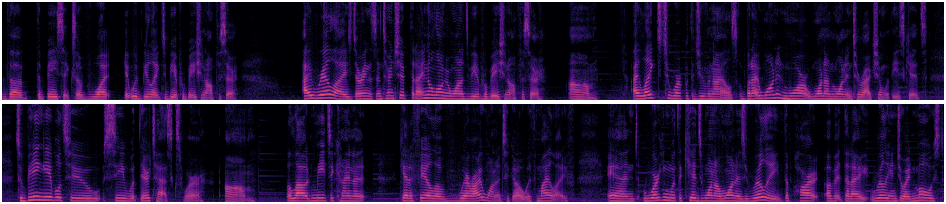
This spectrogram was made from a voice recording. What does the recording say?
the, the basics of what it would be like to be a probation officer. I realized during this internship that I no longer wanted to be a probation officer. Um, I liked to work with the juveniles, but I wanted more one-on-one -on -one interaction with these kids. So being able to see what their tasks were um, allowed me to kind of get a feel of where I wanted to go with my life. And working with the kids one-on-one -on -one is really the part of it that I really enjoyed most,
